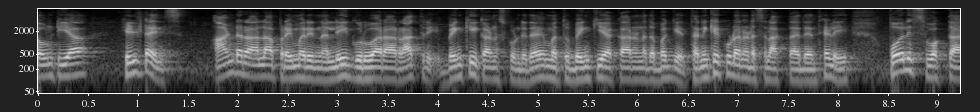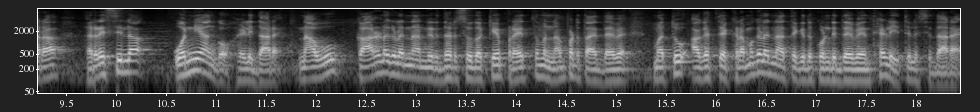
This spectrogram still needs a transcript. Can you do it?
ಕೌಂಟಿಯ ಹಿಲ್ಟೈನ್ಸ್ ಆಂಡರಾಲಾ ಪ್ರೈಮರಿನಲ್ಲಿ ಗುರುವಾರ ರಾತ್ರಿ ಬೆಂಕಿ ಕಾಣಿಸಿಕೊಂಡಿದೆ ಮತ್ತು ಬೆಂಕಿಯ ಕಾರಣದ ಬಗ್ಗೆ ತನಿಖೆ ಕೂಡ ನಡೆಸಲಾಗ್ತಾ ಇದೆ ಅಂತ ಹೇಳಿ ಪೊಲೀಸ್ ವಕ್ತಾರ ರೆಸಿಲಾ ಒನ್ಯಾಂಗೋ ಹೇಳಿದ್ದಾರೆ. ನಾವು ಕಾರಣಗಳನ್ನು ನಿರ್ಧರಿಸುವುದಕ್ಕೆ ಪ್ರಯತ್ನವನ್ನು ಪಡ್ತಾ ಇದ್ದೇವೆ ಮತ್ತು ಅಗತ್ಯ ಕ್ರಮಗಳನ್ನು ತೆಗೆದುಕೊಂಡಿದ್ದೇವೆ ಅಂತ ಹೇಳಿ ತಿಳಿಸಿದ್ದಾರೆ.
